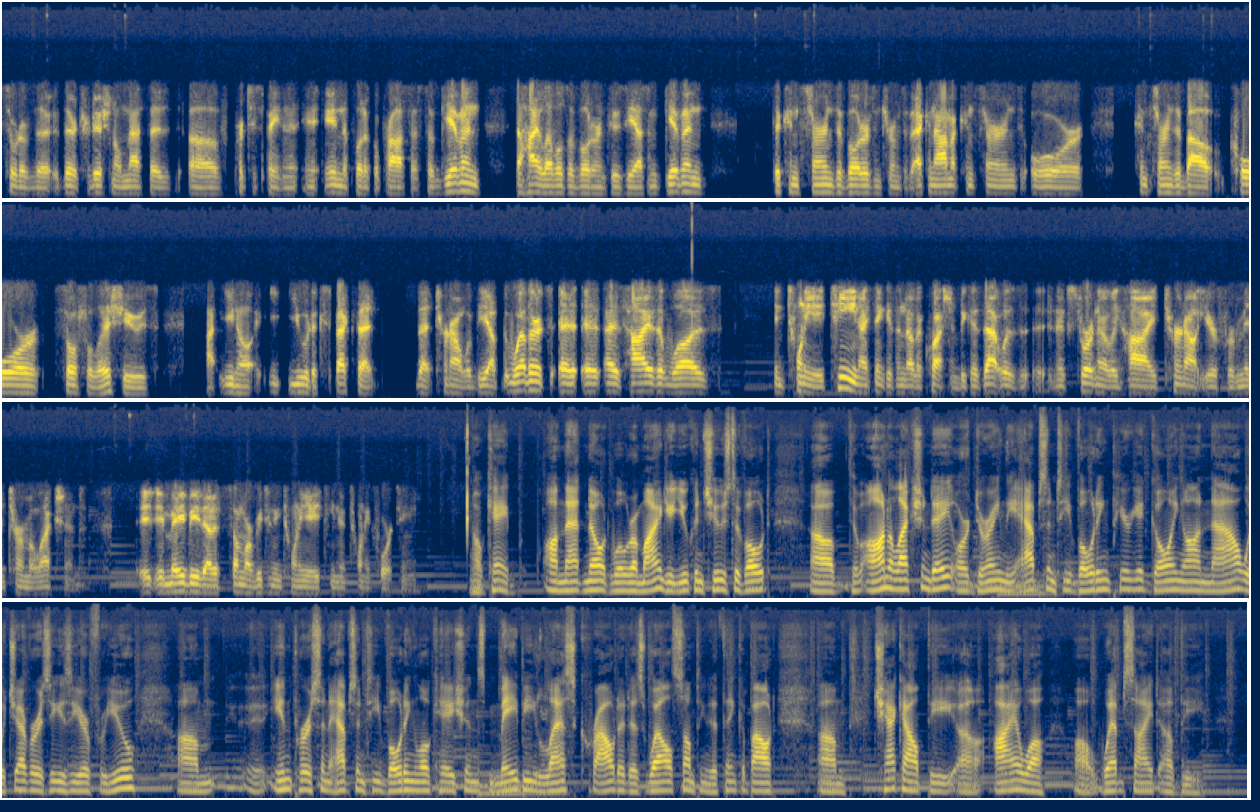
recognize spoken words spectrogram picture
sort of the, their traditional method of participating in, in the political process. So given the high levels of voter enthusiasm, given the concerns of voters in terms of economic concerns or concerns about core social issues, uh, you know, you would expect that that turnout would be up. Whether it's as high as it was in 2018, I think is another question because that was an extraordinarily high turnout year for midterm elections. It, it may be that it's somewhere between 2018 and 2014. Okay. On that note, we'll remind you you can choose to vote uh, on election day or during the absentee voting period going on now, whichever is easier for you. Um, in person absentee voting locations may be less crowded as well, something to think about. Um, check out the uh, Iowa uh, website of the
